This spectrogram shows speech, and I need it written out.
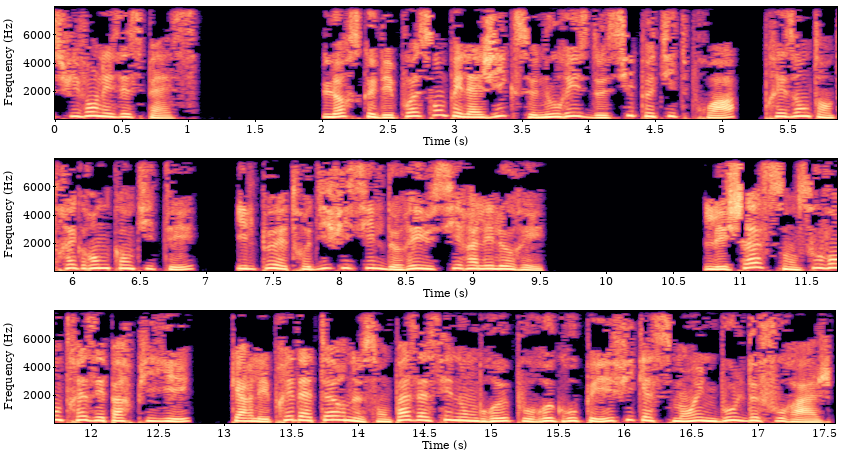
suivant les espèces. Lorsque des poissons pélagiques se nourrissent de si petites proies, présentes en très grande quantité, il peut être difficile de réussir à les leurrer. Les chasses sont souvent très éparpillées, car les prédateurs ne sont pas assez nombreux pour regrouper efficacement une boule de fourrage.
